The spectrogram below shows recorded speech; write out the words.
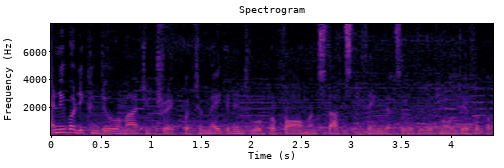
Anybody can do a magic trick, but to make it into a performance, that's the thing that's a little bit more difficult.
